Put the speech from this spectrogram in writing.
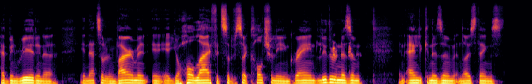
have been reared in a in that sort of environment in, in your whole life. It's sort of so culturally ingrained. Lutheranism and Anglicanism and those things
